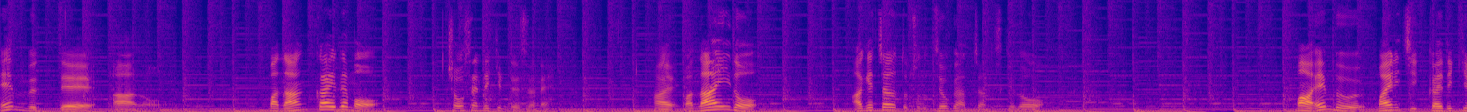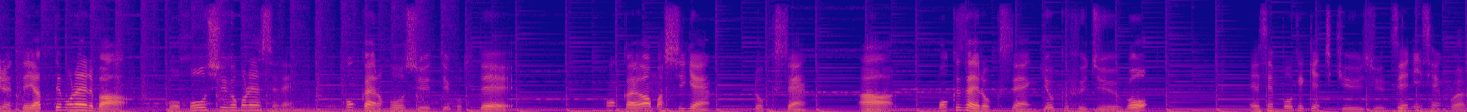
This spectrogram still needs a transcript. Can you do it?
演舞って、あの、まあ、何回でも挑戦できるんですよね。はい。まあ、難易度上げちゃうとちょっと強くなっちゃうんですけど、まあ、演舞毎日1回できるんで、やってもらえれば、こう、報酬がもらえるんですよね。今回の報酬っていうことで、今回はま資源6000、あ、木材6000、玉符15、えー、先方経験値90、銭1500。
